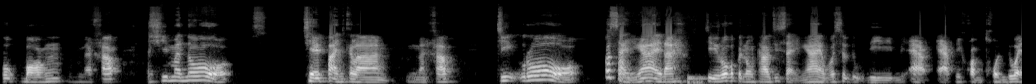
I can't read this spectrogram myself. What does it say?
พวกบ้องนะครับ ชิมาโน่เชฟปานกลางนะครับจิโร่ก็ใส่ง่ายนะจิโร่ก็เป็นรองเท้าที่ใส่ง่าย วัสดุดีมีแอบแอบมีความทนด้วย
